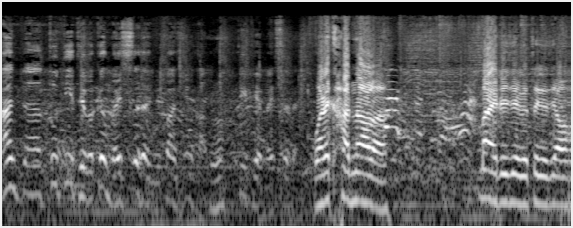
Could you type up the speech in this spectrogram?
安呃，坐地铁吧更没事的，你放心好。嗯，地铁没事的。我还看到了卖的这个这个叫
